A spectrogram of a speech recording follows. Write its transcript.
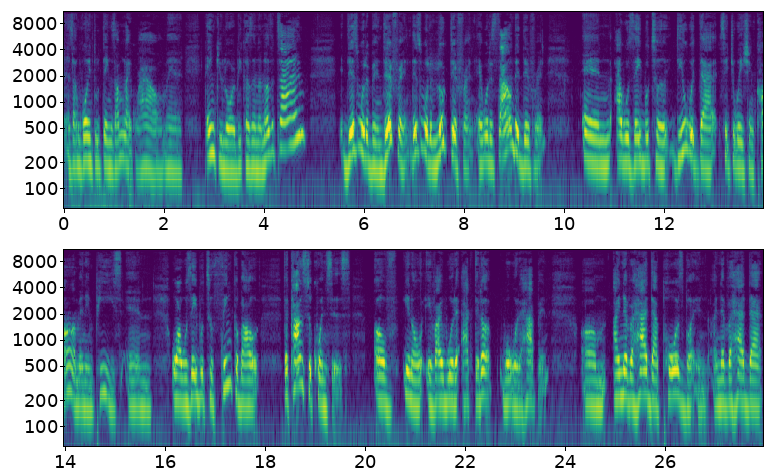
as I'm going through things. I'm like, wow, man, thank you, Lord, because in another time, this would have been different. This would have looked different. It would have sounded different. And I was able to deal with that situation calm and in peace. And, or I was able to think about the consequences of, you know, if I would have acted up, what would have happened. Um, I never had that pause button. I never had that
